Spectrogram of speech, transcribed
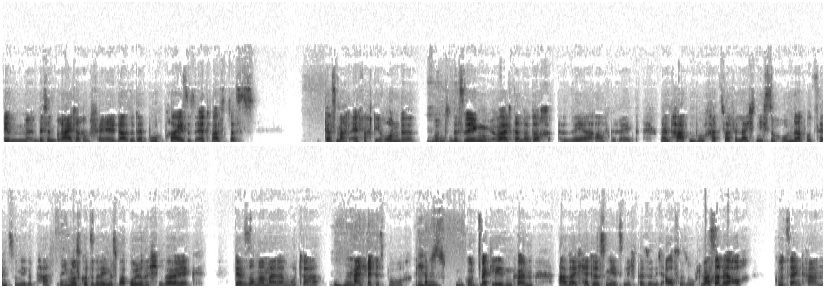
im ein bisschen breiteren Feld. Also der Buchpreis ist etwas, das, das macht einfach die Runde. Mhm. Und deswegen war ich dann da doch sehr aufgeregt. Mein Patenbuch hat zwar vielleicht nicht so 100 Prozent zu mir gepasst. Ich muss kurz überlegen, das war Ulrich Wölk, Der Sommer meiner Mutter. Mhm. Kein schlechtes Buch. Ich mhm. habe es gut weglesen können, aber ich hätte es mir jetzt nicht persönlich ausgesucht. Was aber auch gut sein kann,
